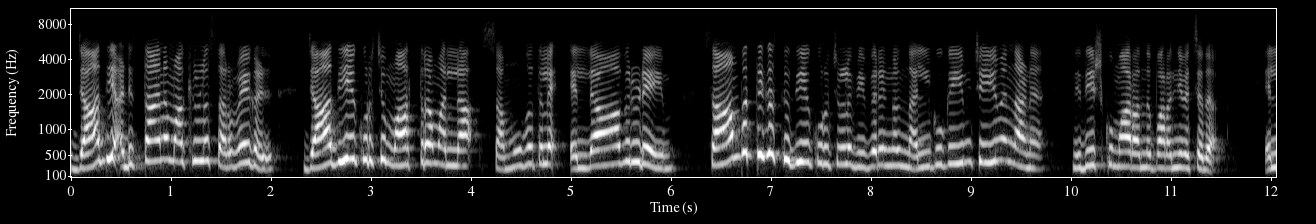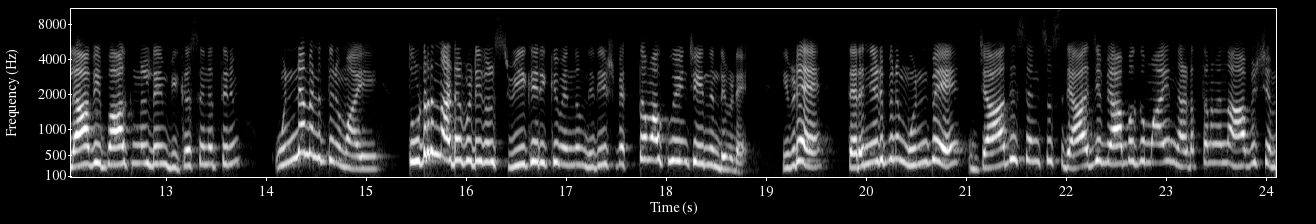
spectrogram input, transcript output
ജാതി അടിസ്ഥാനമാക്കിയുള്ള സർവേകൾ ജാതിയെക്കുറിച്ച് മാത്രമല്ല സമൂഹത്തിലെ എല്ലാവരുടെയും സാമ്പത്തിക സ്ഥിതിയെക്കുറിച്ചുള്ള വിവരങ്ങൾ നൽകുകയും ചെയ്യുമെന്നാണ് നിതീഷ് കുമാർ അന്ന് പറഞ്ഞു വെച്ചത്. എല്ലാ വിഭാഗങ്ങളുടെയും വികസനത്തിനും ഉന്നമനത്തിനുമായി തുടർ നടപടികൾ സ്വീകരിക്കുമെന്നും നിതീഷ് വ്യക്തമാക്കുകയും ചെയ്യുന്നുണ്ട് ഇവിടെ. ഇവിടെ തെരഞ്ഞെടുപ്പിന് മുൻപേ ജാതി സെൻസസ് രാജ്യവ്യാപകമായി നടത്തണമെന്ന ആവശ്യം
